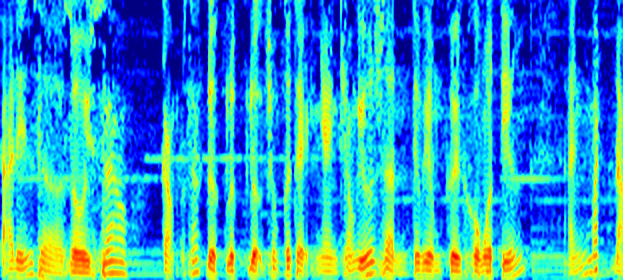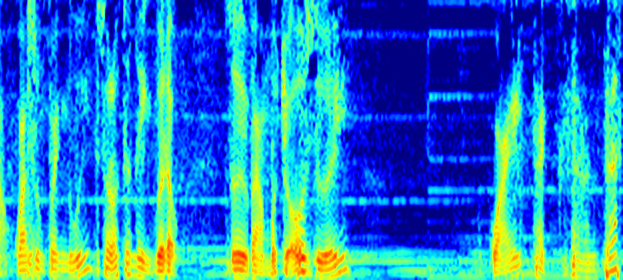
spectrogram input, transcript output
Đã đến giờ rồi sao? Cảm giác được lực lượng trong cơ thể nhanh chóng yếu dần, tiêu viêm cười khổ một tiếng, ánh mắt đảo qua xung quanh núi, sau đó thân hình vừa động, rơi vào một chỗ dưới quái thạch san sát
